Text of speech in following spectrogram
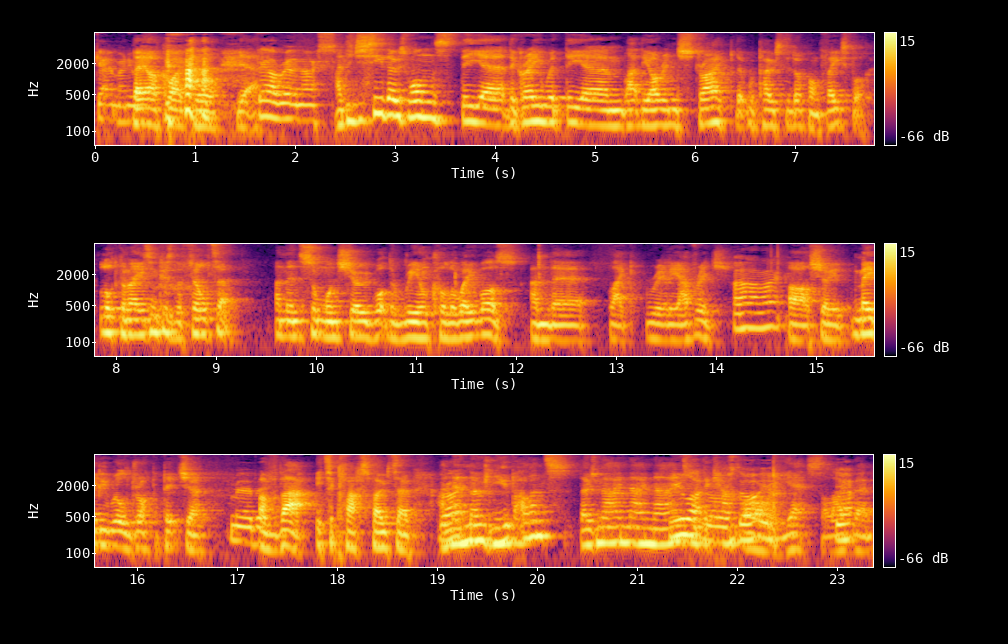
get them anyway. They are quite cool. Yeah. They are really nice. And did you see those ones, the uh, the grey with the um, like the orange stripe that were posted up on Facebook? Looked amazing because the filter, and then someone showed what the real colourway was, and they're like really average. All right, Oh, I'll show you. Maybe we'll drop a picture maybe. of that. It's a class photo, and Right. then those New Balance, those nine nine nines You with like the those, don't oh, you? yes, I like Yeah. them.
